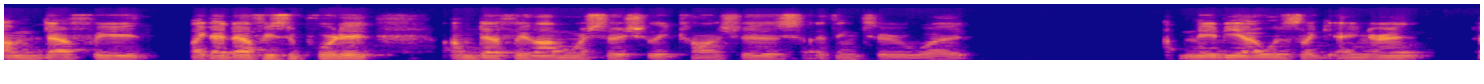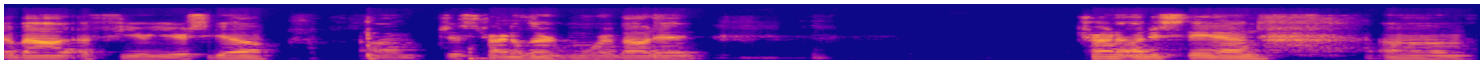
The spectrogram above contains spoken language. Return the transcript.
I'm definitely like I definitely support it. I'm definitely a lot more socially conscious. I think to what maybe I was like ignorant about a few years ago. Um, just trying to learn more about it, trying to understand um,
